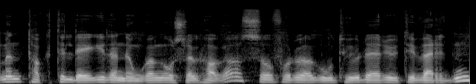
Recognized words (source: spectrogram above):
men takk til deg i denne omgang, Åslaug Haga. Så får du ha god tur der ute i verden.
